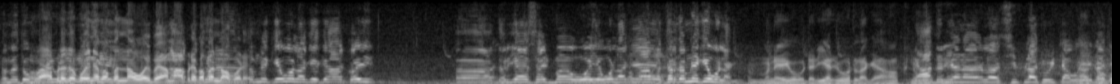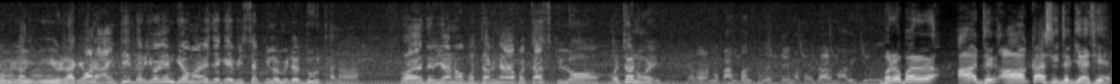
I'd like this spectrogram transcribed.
તમે તો આપણે તો કોઈને ખબર ના હોય ભાઈ આમાં આપણે ખબર ના પડે. તમને કેવો લાગે કે આ કઈ દરિયા સાઈડમાં હોય એવો લાગે? આ પથ્થર તમને કેવો લાગે? મને એવો દરિયા જોર લાગે આ આ દરિયાના ઓલા શીપલા ચોઈટા હોય એના જેવું લાગે. પણ અહીંથી દરિયો એમ કહેવામાં આવે છે કે વીસ કિલોમીટર દૂર થાય. તો આ દરિયાનો પથ્થર ને આ પચાસ કિલો વજન હોય રણનું બરોબર, આ જ, આ આકાશી જગ્યા છે.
